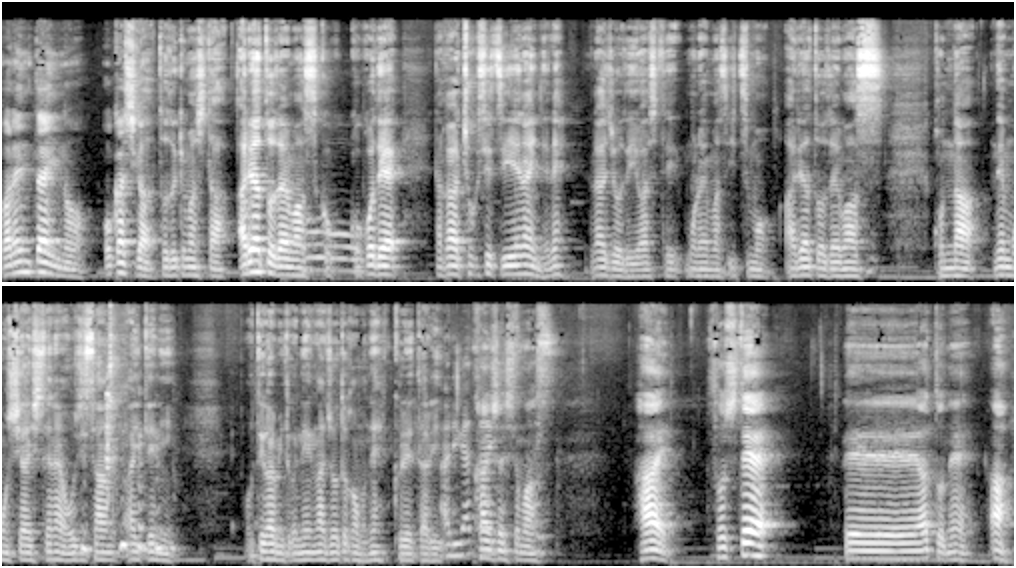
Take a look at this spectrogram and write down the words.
バレンタインのお菓子が届きました。ありがとうございます。こここで、なかなか直接言えないんでね、ラジオで言わせてもらいます。いつもありがとうございます。こんなね、もう試合してないおじさん相手に、お手紙とか年賀状とかもね、くれたりありがたい感謝してます。はい。そして、えー、あとね、あ、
